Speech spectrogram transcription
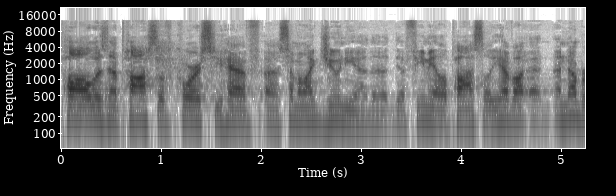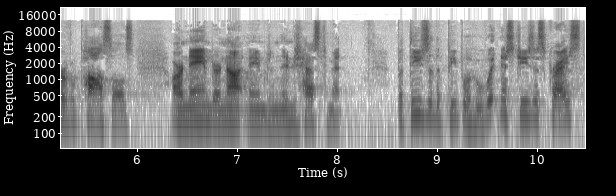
Paul was an apostle, of course. You have uh, someone like Junia, the, the female apostle. You have a, a number of apostles are named or not named in the New Testament. But these are the people who witnessed Jesus Christ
